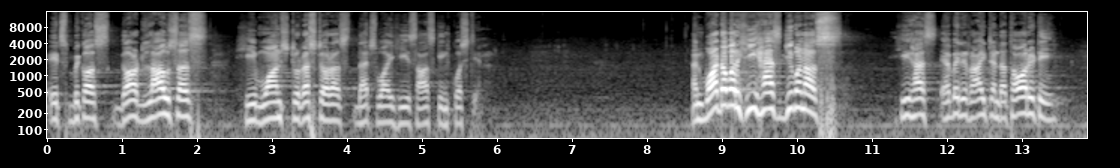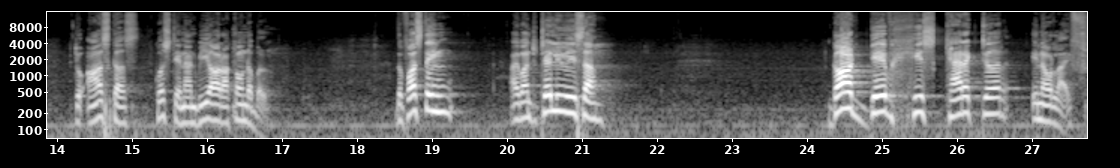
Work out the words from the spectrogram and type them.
it's because God loves us he wants to restore us. That's why he is asking question. And whatever He has given us, He has every right and authority to ask us question, and we are accountable. The first thing I want to tell you is uh, God gave His character in our life.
